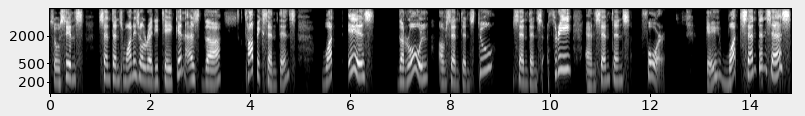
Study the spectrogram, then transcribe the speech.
So since sentence one is already taken as the topic sentence, what is the role of sentence two, sentence three, and sentence 4. Okay, what sentences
